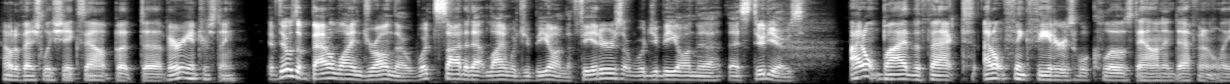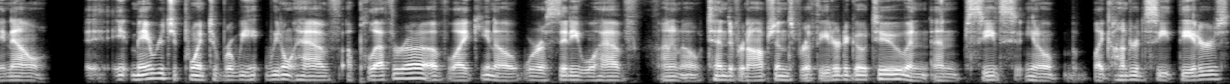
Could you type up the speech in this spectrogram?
how it eventually shakes out. But uh, very interesting. If there was a battle line drawn, though, what side of that line would you be on? The theaters or would you be on the, the studios? I don't buy the fact. I don't think theaters will close down indefinitely. Now, it may reach a point to where we we don't have a plethora of like you know where a city will have I don't know ten different options for a theater to go to and and seats you know like hundred seat theaters.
